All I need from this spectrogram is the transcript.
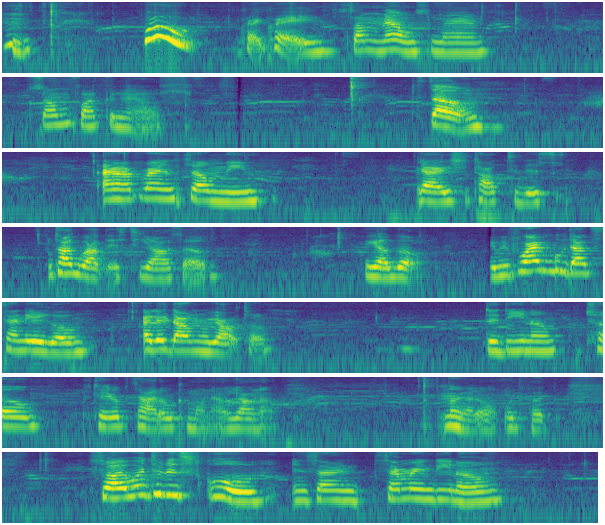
Hmm. Woo! Cray Cray. Something else, man. Some fucking else. So, I have friends tell me that I should talk to this, talk about this to y'all. So, here y'all go. Before I moved out to San Diego, I lived out in Rialto. Didina, Toe, Potato, Potato. Come on now, y'all know. No, y'all don't. What the fuck? So I went to this school in San, San Bernardino.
